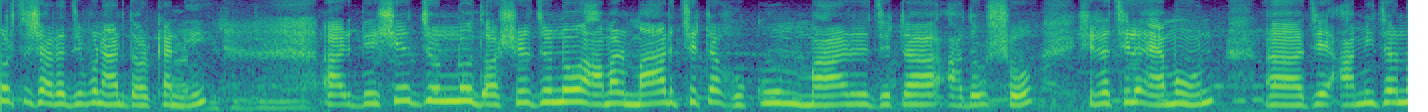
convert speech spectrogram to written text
করছে সারা জীবন আর দরকার নেই। আর দেশের জন্য দশের জন্য আমার মার যেটা হুকুম মার যেটা আদর্শ সেটা ছিল এমন যে আমি যেন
